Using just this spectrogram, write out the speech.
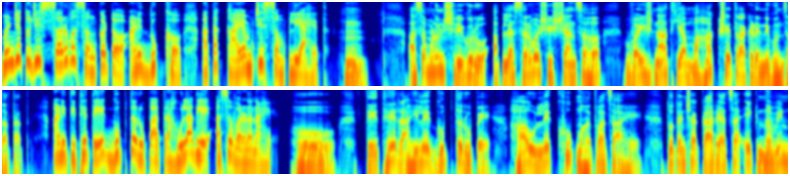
म्हणजे तुझी सर्व संकट आणि दुःख आता कायमचीच संपली आहेत. असं म्हणून श्रीगुरू आपल्या सर्व शिष्यांसह वैजनाथ या महाक्षेत्राकडे निघून जातात. आणि तिथे ते गुप्त रूपात राहू लागले असं वर्णन आहे. हो तेथे राहिले गुप्त रूपे हा उल्लेख खूप महत्त्वाचा आहे. तो त्यांच्या कार्याचा एक नवीन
